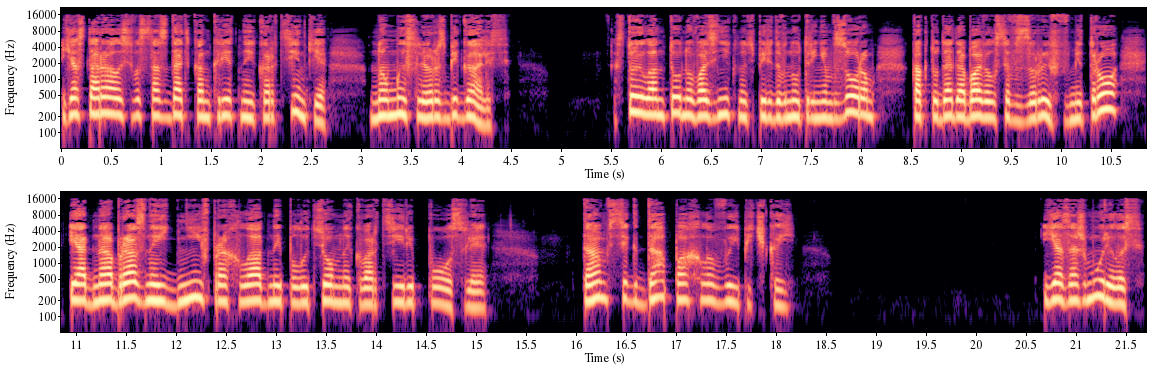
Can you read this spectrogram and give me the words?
Я старалась воссоздать конкретные картинки, но мысли разбегались. Стоило Антону возникнуть перед внутренним взором, как туда добавился взрыв в метро и однообразные дни в прохладной полутемной квартире после. Там всегда пахло выпечкой. Я зажмурилась,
